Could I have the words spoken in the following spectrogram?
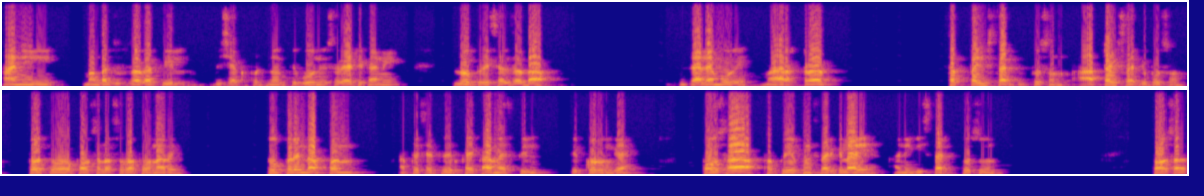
आणि बंगालच्या विभागातील विशाखापट्टणम ते भुवनेश्वर या ठिकाणी लो प्रेशरचा दाब झाल्यामुळे महाराष्ट्रात सत्तावीस तारखेपासून अठ्ठावीस तारखेपासून परत पावसाला सुरुवात होणार आहे. तोपर्यंत आपण आपल्या शेतातील काही कामे असतील ते करून घ्या. पाऊस हा फक्त एकोणीस तारखेला आहे आणि वीस तारखेपासून पावसात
